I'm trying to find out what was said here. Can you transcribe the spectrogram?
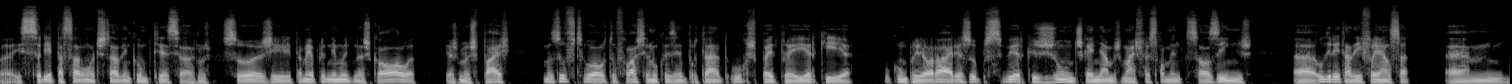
Uh, isso seria passar um atestado de incompetência às minhas pessoas e também aprendi muito na escola e aos meus pais, Mas o futebol, tu falaste uma coisa importante, o respeito pela hierarquia, o cumprir horários, o perceber que juntos ganhamos mais facilmente que sozinhos, uh, o direito à diferença. Um,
